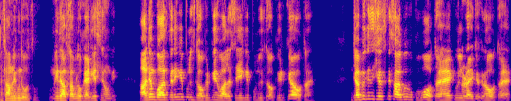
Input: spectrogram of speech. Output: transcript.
असलम दोस्तों, उम्मीद है आप सब लोग खैरियत से होंगे। आज हम बात करेंगे पुलिस डॉकेट के हवाले से कि पुलिस डॉकेट क्या होता है। जब भी किसी शख्स के साथ कोई वकूबा होता है, कोई लड़ाई झगड़ा होता है,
